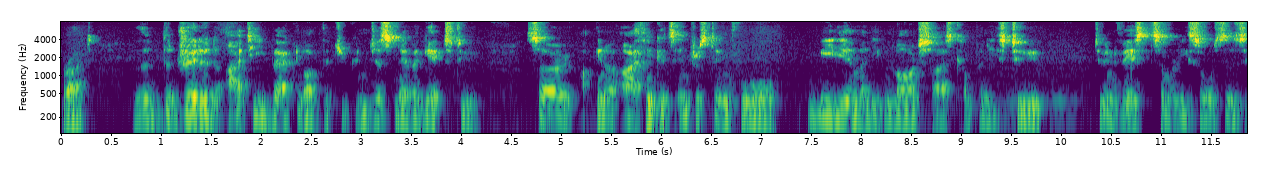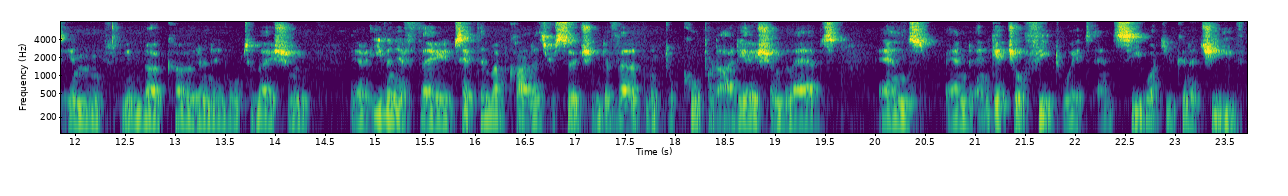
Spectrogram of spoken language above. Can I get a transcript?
right? The, the dreaded IT backlog that you can just never get to. So, you know, I think it's interesting for medium and even large size companies to to invest some resources in, in no code and in automation. You know, even if they set them up kind of as research and development or corporate ideation labs and and and get your feet wet and see what you can achieve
